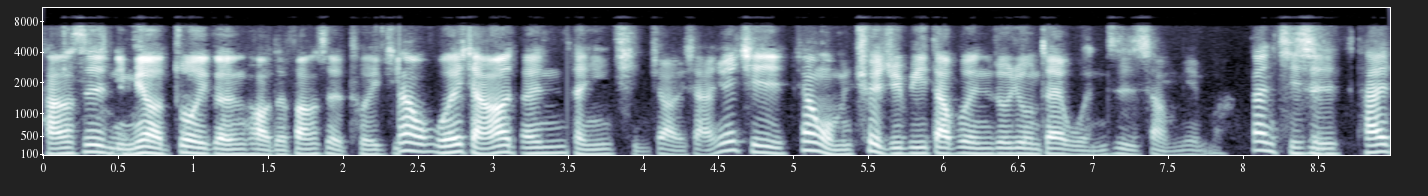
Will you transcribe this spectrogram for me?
常常是你没有做一个很好的方式的推进。那我也想要跟陈沂请教一下，因为其实像我们 ChatGPT 大部分都用在文字上面嘛。但其实它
